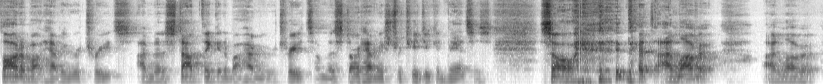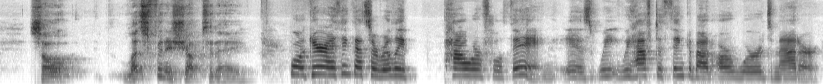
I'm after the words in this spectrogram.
thought about having retreats. I'm going to stop thinking about having retreats. I'm going to start having strategic advances. So that's, I love it. I love it. So let's finish up today. Well, Gary, I think that's a really powerful thing is we we have to think about our words matter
